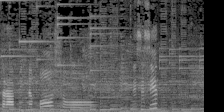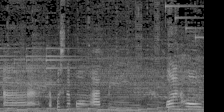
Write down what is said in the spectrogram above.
Traffic na po. So, this is it. Ah, tapos na po ang ating all home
